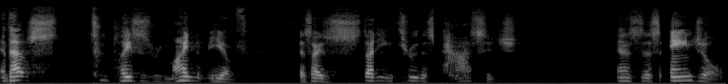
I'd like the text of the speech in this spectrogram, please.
And those two places reminded me of as I was studying through this passage. And as this angel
